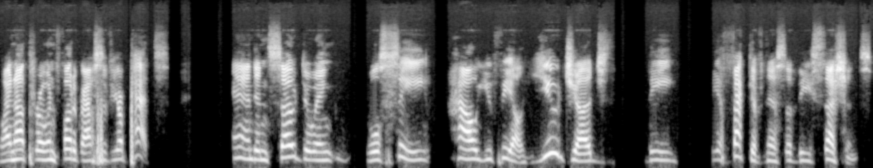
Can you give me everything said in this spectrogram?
why not throw in photographs of your pets? And in so doing, we'll see how you feel. You judge the, the effectiveness of these sessions.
